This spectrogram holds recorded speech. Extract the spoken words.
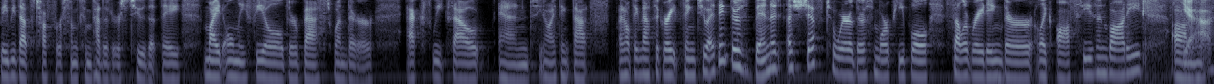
maybe that's tough for some competitors too that they might only feel their best when they're x weeks out. And you know i think that's i don't think that's a great thing too. I think there's been a, a shift to where there's more people celebrating their like off season body. Um, yeah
